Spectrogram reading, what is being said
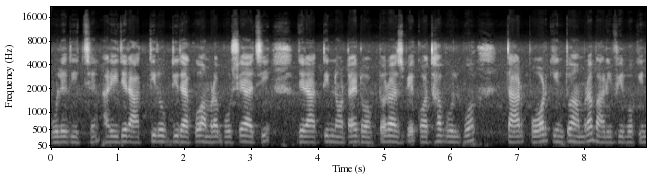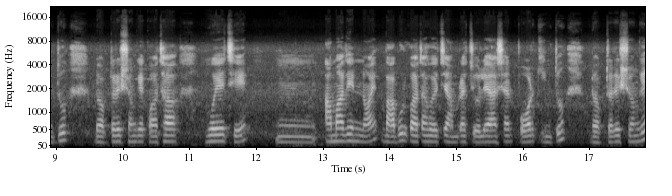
বলে দিচ্ছেন। আর এই যে রাত্রির অবধি দেখো, আমরা বসে আছি যে রাত্রির নটায় ডক্টর আসবে, কথা বলব। তারপর কিন্তু আমরা বাড়ি ফিরবো। কিন্তু ডক্টরের সঙ্গে কথা হয়েছে আমাদের নয়, বাবুর কথা হয়েছে। আমরা চলে আসার পর কিন্তু ডক্টরের সঙ্গে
